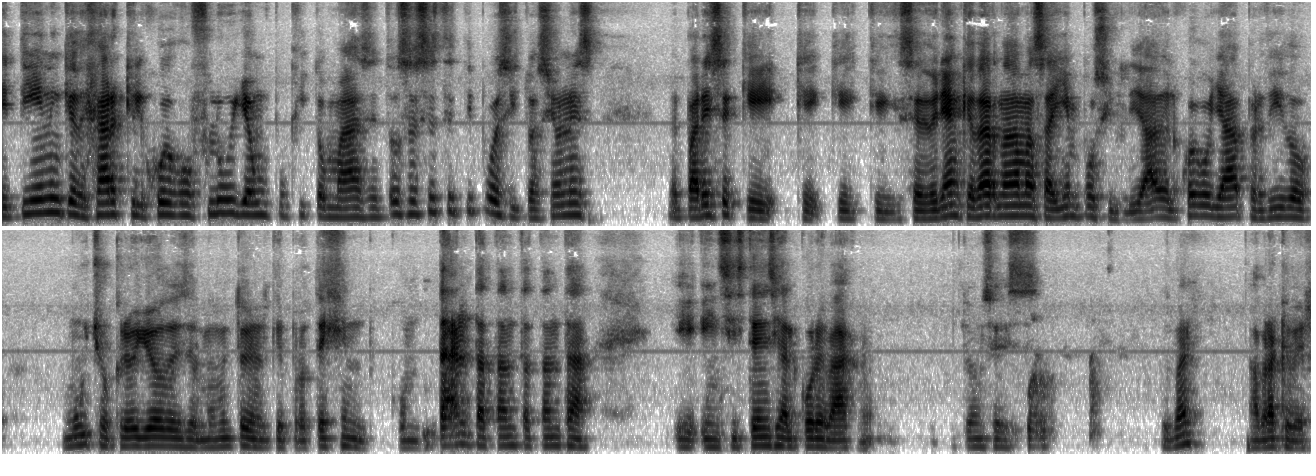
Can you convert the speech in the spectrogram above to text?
eh, tienen que dejar que el juego fluya un poquito más. Entonces, este tipo de situaciones me parece que, se deberían quedar nada más ahí en posibilidad. El juego ya ha perdido mucho, creo yo, desde el momento en el que protegen con tanta, tanta, tanta eh, insistencia al coreback, ¿no? Entonces, pues bueno, habrá que ver.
